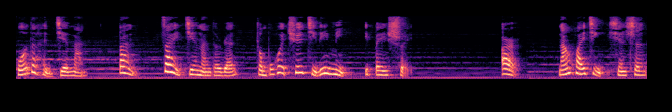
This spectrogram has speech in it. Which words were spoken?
活得很艰难。但再艰难的人，总不会缺几粒米、一杯水。二，南怀瑾先生，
